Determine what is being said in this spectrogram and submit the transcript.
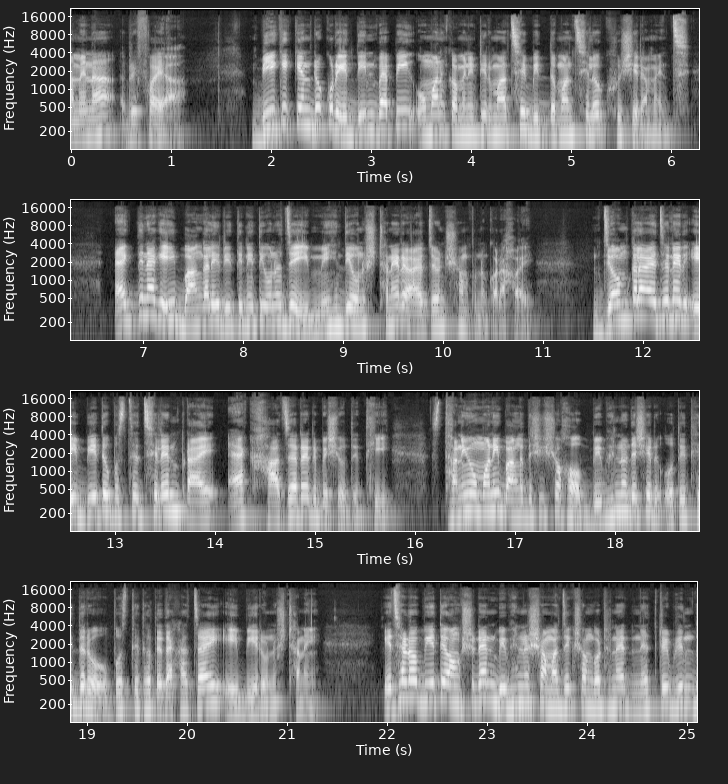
আমেনা রিফায়া। বিয়েকে কেন্দ্র করে দিনব্যাপী ওমান কমিউনিটির মাঝে বিদ্যমান ছিল খুশির আমেজ। একদিন আগেই বাঙালি রীতিনীতি অনুযায়ী মেহেদি অনুষ্ঠানের আয়োজন সম্পন্ন করা হয়। জমকালা আয়োজনের এই বিয়েতে উপস্থিত ছিলেন প্রায় এক হাজারের বেশি অতিথি। স্থানীয় ওমানি, বাংলাদেশি সহ বিভিন্ন দেশের অতিথিদেরও উপস্থিত হতে দেখা যায় এই বিয়ের অনুষ্ঠানে। এছাড়াও বিয়েতে অংশ নেন বিভিন্ন সামাজিক সংগঠনের নেতৃবৃন্দ,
